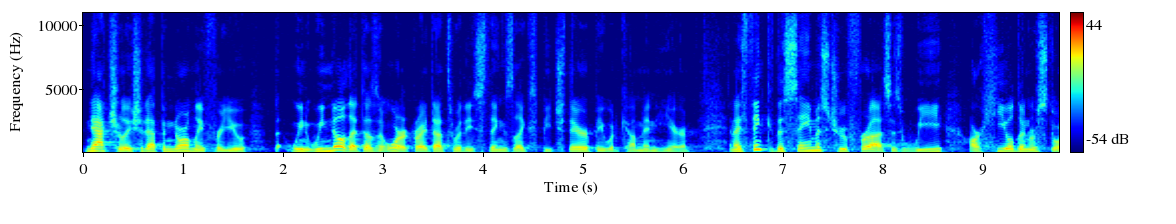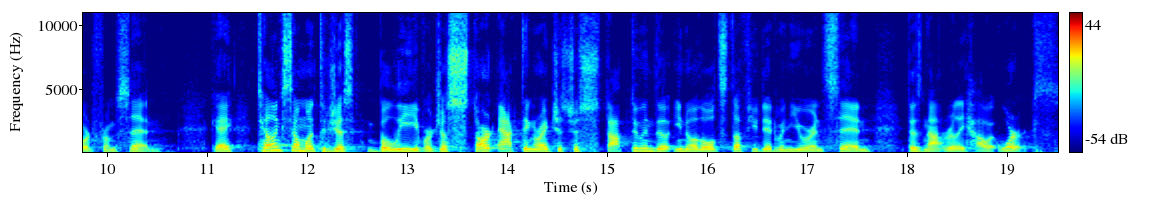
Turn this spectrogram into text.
naturally, it should happen normally for you. We, we know that doesn't work, right? That's where these things like speech therapy would come in here. And I think the same is true for us as we are healed and restored from sin. Okay? Telling someone to just believe or just start acting righteous, just stop doing the, you know, the old stuff you did when you were in sin, does not really how it works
